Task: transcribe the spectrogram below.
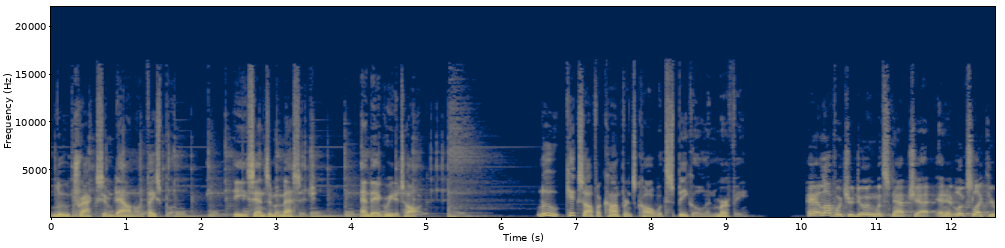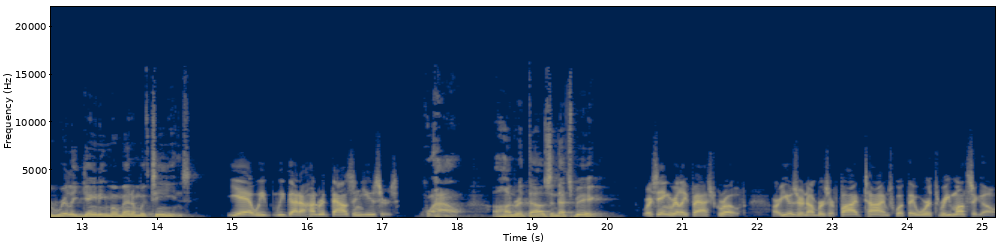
Liew tracks him down on Facebook. He sends him a message, and they agree to talk. Liew kicks off a conference call with Spiegel and Murphy. Hey, I love what you're doing with Snapchat, and it looks like you're really gaining momentum with teens. Yeah, we've, we've got 100,000 users. Wow. A hundred thousand, that's big. We're seeing really fast growth. Our user numbers are five times what they were three months ago.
